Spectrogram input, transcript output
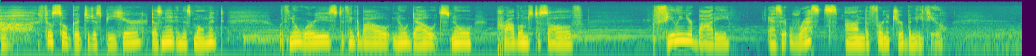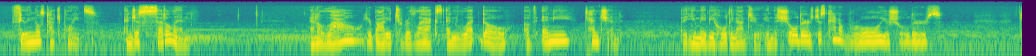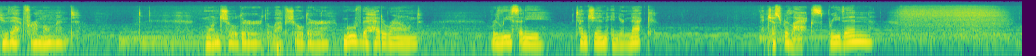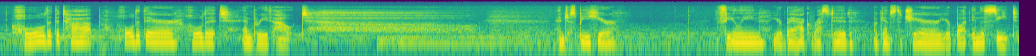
Oh, it feels so good to just be here, doesn't it, in this moment? With no worries to think about, no doubts, no problems to solve feeling your body as it rests on the furniture beneath you, feeling those touch points, and just settle in and allow your body to relax and let go of any tension that you may be holding onto in the shoulders. Just kind of roll your shoulders. Do that for a moment. One shoulder, the left shoulder. Move the head around. Release any tension in your neck. And just relax. Breathe in. Hold at the top. Hold it there. Hold it and breathe out. And just be here. Feeling your back rested against the chair, your butt in the seat,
